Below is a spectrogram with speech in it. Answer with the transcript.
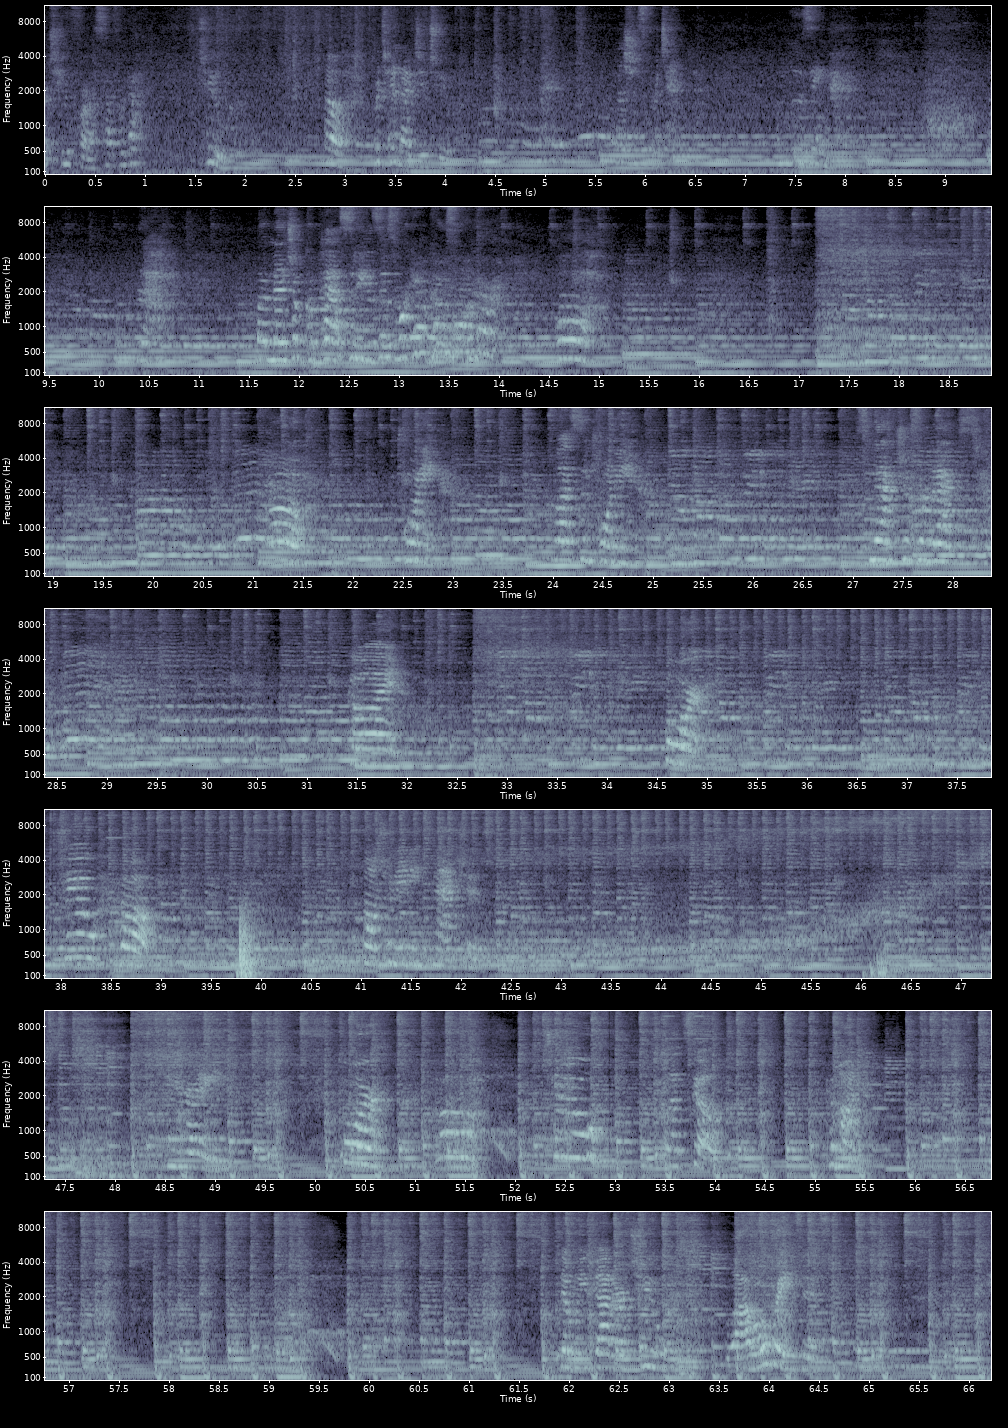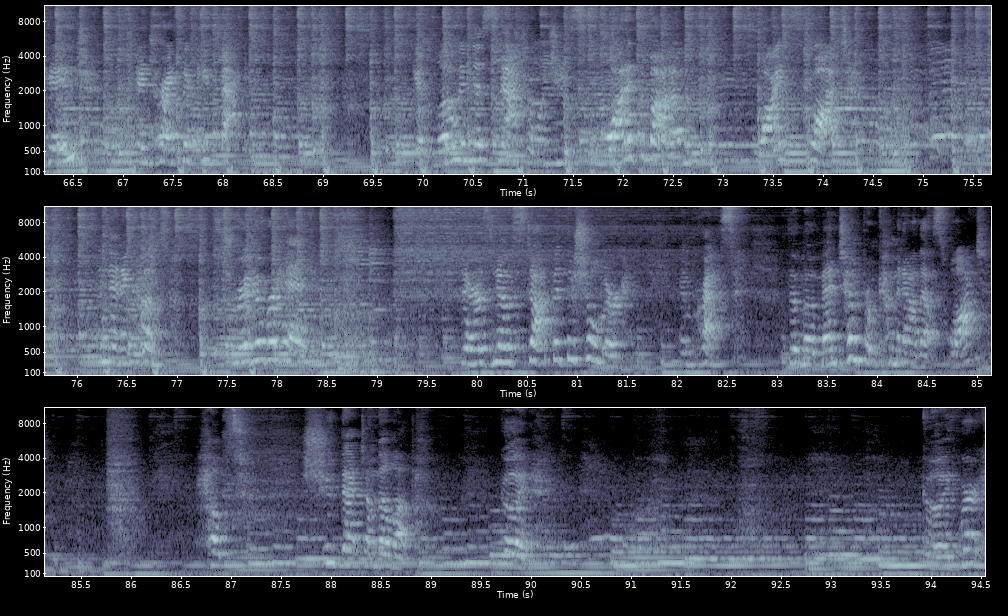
were two for us. I forgot. Two. Oh, pretend I did two. Let's just pretend. I'm losing. My mental capacity as this workout goes longer. the shoulder and press. The momentum from coming out of that squat helps shoot that dumbbell up. Good. Good work.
